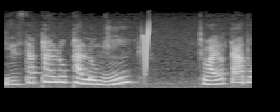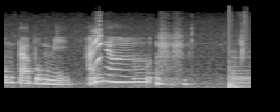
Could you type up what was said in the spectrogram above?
인스타 팔로 팔로 미 좋아요 따봉 따봉 미 안녕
